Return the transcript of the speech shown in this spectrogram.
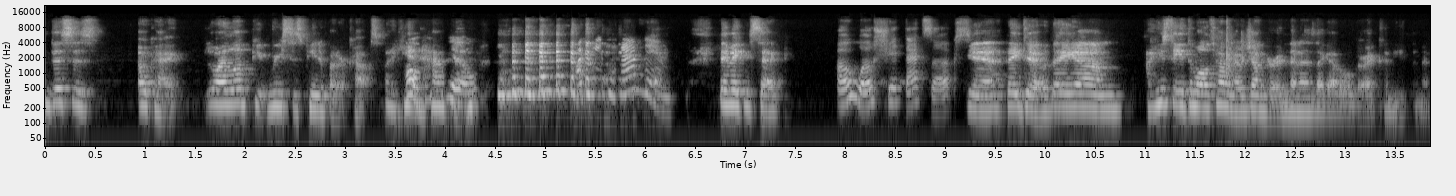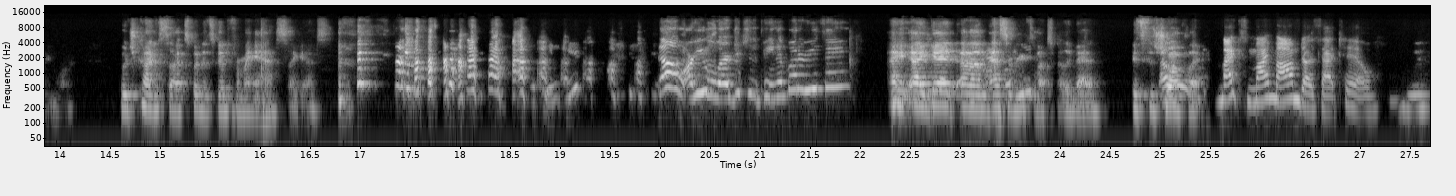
This is okay. So I love Pe- Reese's peanut butter cups, but I Oh, can't me have them. I can't have them. They make me sick. Oh well shit, that sucks. Yeah, they do. They um I used to eat them all the time when I was younger, and then as I got older, I couldn't eat them anymore. Which kind of sucks, but it's good for my ass, I guess. no, are you allergic to the peanut butter, you think? I, I get um acid reflux really bad. It's the Oh. chocolate. Mike's my mom does that too. Mhm.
